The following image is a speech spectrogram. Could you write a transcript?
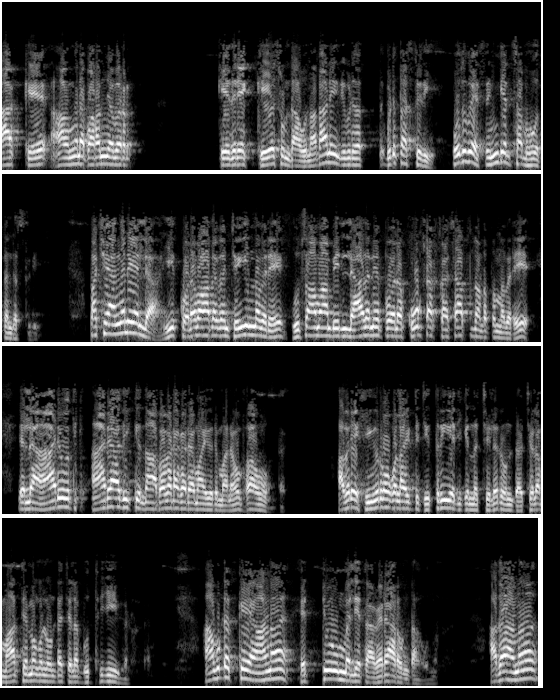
ആ കേ അങ്ങനെ പറഞ്ഞവർക്കെതിരെ കേസുണ്ടാവുന്നു. അതാണ് ഇവിടുത്തെ ഇവിടുത്തെ സ്ഥിതി. പൊതുവെ ഇന്ത്യൻ സമൂഹത്തിന്റെ സ്ഥിതി. പക്ഷെ അങ്ങനെയല്ല. ഈ കൊലപാതകം ചെയ്യുന്നവരെ ഉസാമ ബിൻ ലാദനെ പോലെ കൂട്ട കശാപ്പ് നടത്തുന്നവരെ എല്ലാം ആരോധി ആരാധിക്കുന്ന അപകടകരമായ ഒരു മനോഭാവമുണ്ട്. അവരെ ഹീറോകളായിട്ട് ചിത്രീകരിക്കുന്ന ചിലരുണ്ട്. ചില മാധ്യമങ്ങളുണ്ട് ചില ബുദ്ധിജീവികളുണ്ട്. അവിടൊക്കെയാണ് ഏറ്റവും വലിയ തകരാറുണ്ടാവുന്നത്. അതാണ്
